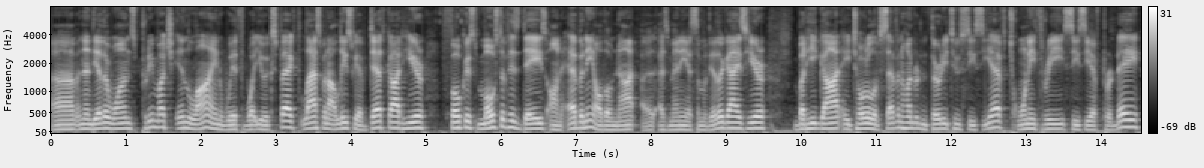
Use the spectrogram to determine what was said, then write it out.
Um, and then the other ones pretty much in line with what you expect. Last but not least, we have Death God here, focused most of his days on Ebony, although not uh, as many as some of the other guys here. But he got a total of 732 CCF, 23 CCF per day,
